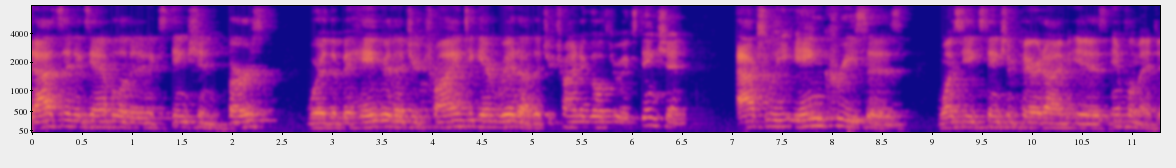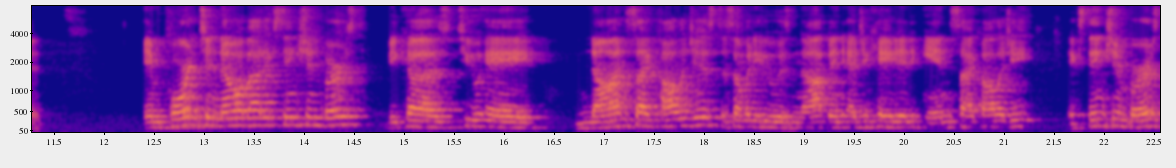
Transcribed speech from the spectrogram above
That's an example of an extinction burst, where the behavior that you're trying to get rid of, that you're trying to go through extinction, actually increases once the extinction paradigm is implemented. Important to know about extinction burst because to a non-psychologist, to somebody who has not been educated in psychology, extinction burst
